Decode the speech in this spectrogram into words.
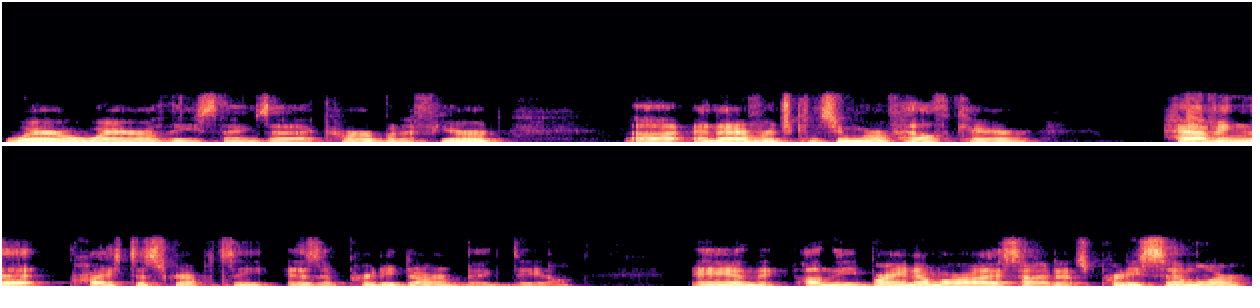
we're aware of these things that occur. But if you're uh, an average consumer of healthcare, having that price discrepancy is a pretty darn big deal. And on the brain MRI side, it's pretty similar.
